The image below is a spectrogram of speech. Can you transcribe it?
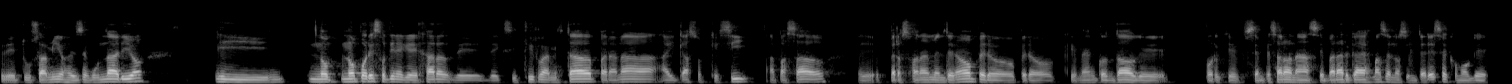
de tus amigos del secundario y no, por eso tiene que dejar de, existir la amistad para nada. Hay casos que sí ha pasado, eh, personalmente no, pero, pero que me han contado que porque se empezaron a separar cada vez más en los intereses, como que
